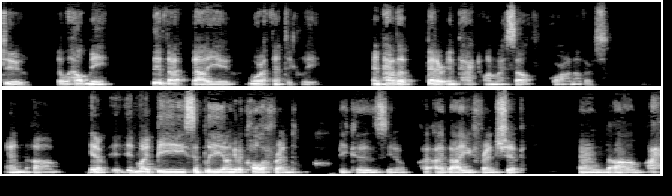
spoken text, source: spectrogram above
do that will help me live that value more authentically and have a better impact on myself or on others. And um, you know it, it, might be simply i'm going to call a friend because you know i, I value friendship and um, I,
